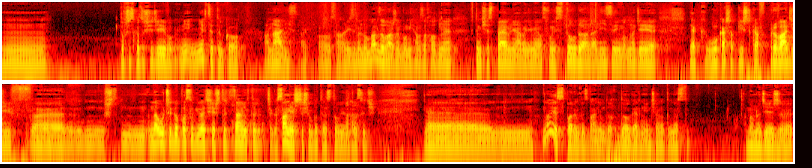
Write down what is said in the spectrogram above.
mm, to wszystko, co się dzieje w ogóle. Nie, nie chcę tylko analiz, tak? Analizy będą bardzo ważne, bo Michał Zachodny w tym się spełnia, będzie miał swój stół do analizy i mam nadzieję, jak Łukasza Piszczka wprowadzi, w, e, nauczy go posługiwać się sztućcami, który, czego sam jeszcze się, bo ten stół jest Aha. dosyć, e, no jest sporym wyzwaniem do, do ogarnięcia, natomiast mam nadzieję, że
